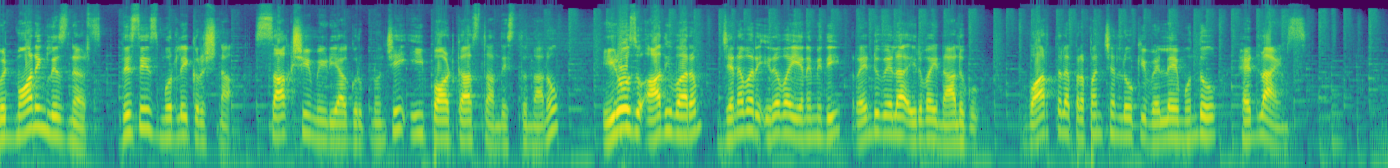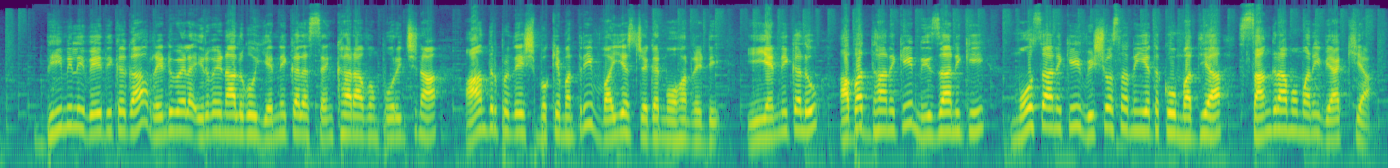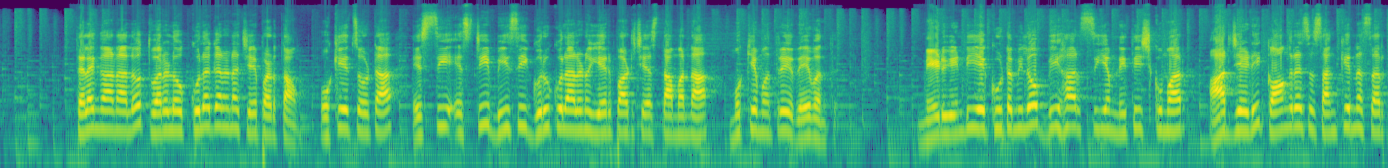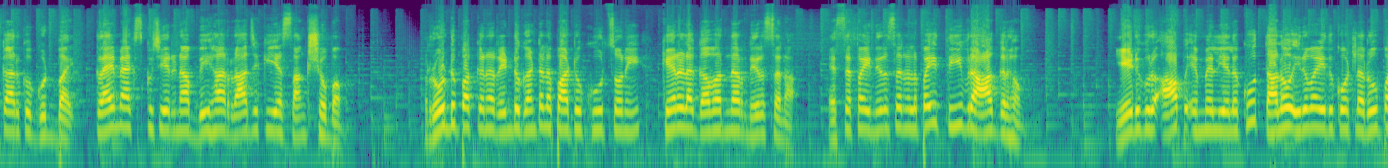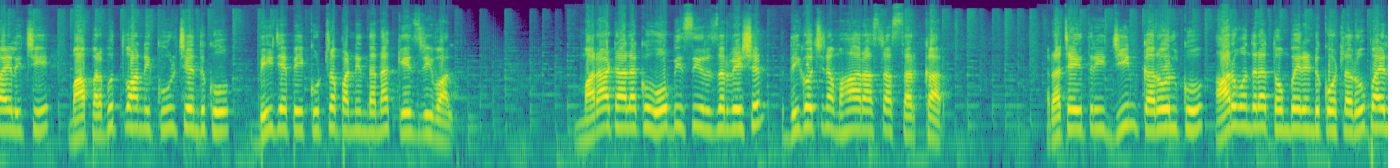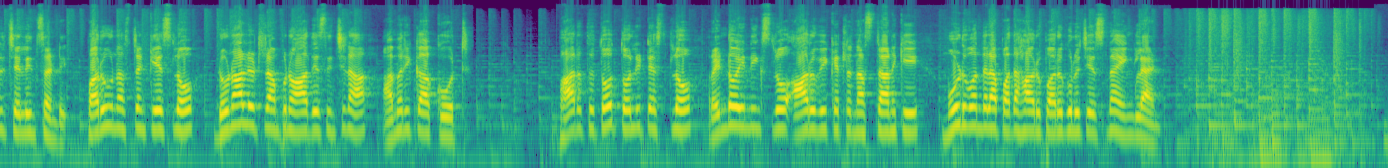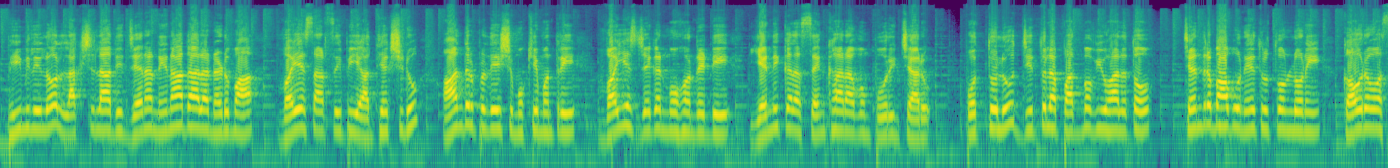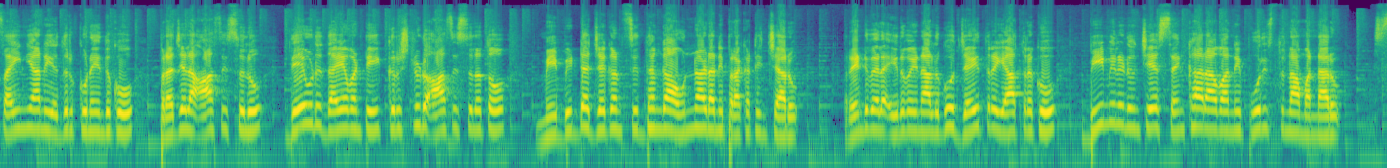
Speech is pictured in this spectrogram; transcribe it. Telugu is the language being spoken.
Good morning listeners this is Muralikrishna Sakshi media group నుంచి ఈ పాడ్కాస్ట్ అందిస్తున్నాను. ఈరోజు ఆదివారం జనవరి ఇరవై ఎనిమిది రెండు వేల ఇరవై నాలుగు. వార్తల ప్రపంచంలోకి వెళ్ళే ముందు హెడ్లైన్స్. భీమిలి వేదికగా రెండు వేల ఇరవై నాలుగు ఎన్నికల శంఖారావం పూరించిన ఆంధ్రప్రదేశ్ ముఖ్యమంత్రి వైఎస్ జగన్మోహన్ రెడ్డి. ఈ ఎన్నికలు అబద్ధానికి నిజానికి మోసానికి విశ్వసనీయతకు మధ్య సంగ్రామమని వ్యాఖ్య. తెలంగాణలో త్వరలో కులగణన చేపడతాం. ఒకే చోట ఎస్సీ ఎస్టీ బీసీ గురుకులాలను ఏర్పాటు చేస్తామన్న ముఖ్యమంత్రి రేవంత్. నేడు ఎన్డీఏ కూటమిలో బీహార్ సీఎం నితీష్ కుమార్ ఆర్జేడీ కాంగ్రెస్ సంకీర్ణ సర్కార్కు గుడ్ బై. క్లైమాక్స్కు చేరిన బీహార్ రాజకీయ సంక్షోభం. రోడ్డు పక్కన రెండు గంటల పాటు కూర్చొని కేరళ గవర్నర్ నిరసన. ఎస్ఎఫ్ఐ నిరసనలపై తీవ్ర ఆగ్రహం. ఏడుగురు ఆప్ ఎమ్మెల్యేలకు తలో ఇరవై ఐదు కోట్ల రూపాయలిచ్చి మా ప్రభుత్వాన్ని కూల్చేందుకు బీజేపీ కుట్ర పన్నిందన్న కేజ్రీవాల్. మరాఠాలకు ఓబీసీ రిజర్వేషన్ దిగొచ్చిన మహారాష్ట్ర సర్కార్. రచయిత్రి జీన్ కరోల్కు ఆరు వందల తొంభై రెండు కోట్ల రూపాయలు చెల్లించండి. పరువు నష్టం కేసులో డొనాల్డ్ ట్రంప్ను ఆదేశించిన అమెరికా కోర్టు. భారత్తో తొలి టెస్ట్లో రెండో ఇన్నింగ్స్లో ఆరు వికెట్ల నష్టానికి మూడు వందల పదహారు పరుగులు చేసిన ఇంగ్లాండ్. భీమిలిలో లక్షలాది జన నినాదాల నడుమ వైఎస్ఆర్సీపీ అధ్యక్షుడు ఆంధ్రప్రదేశ్ ముఖ్యమంత్రి వైఎస్ జగన్మోహన్ రెడ్డి ఎన్నికల శంఖారావం పూరించారు. పొత్తులు జిత్తుల పద్మ వ్యూహాలతో చంద్రబాబు నేతృత్వంలోని కౌరవ సైన్యాన్ని ఎదుర్కొనేందుకు ప్రజల ఆశీస్సులు దేవుడు దయ వంటి కృష్ణుడు ఆశీస్సులతో మీ బిడ్డ జగన్ సిద్ధంగా ఉన్నాడని ప్రకటించారు. రెండు వేల ఇరవై నాలుగు జైత్ర యాత్రకు భీమిలి నుంచే శంఖారావాన్ని పూరిస్తున్నామన్నారు.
